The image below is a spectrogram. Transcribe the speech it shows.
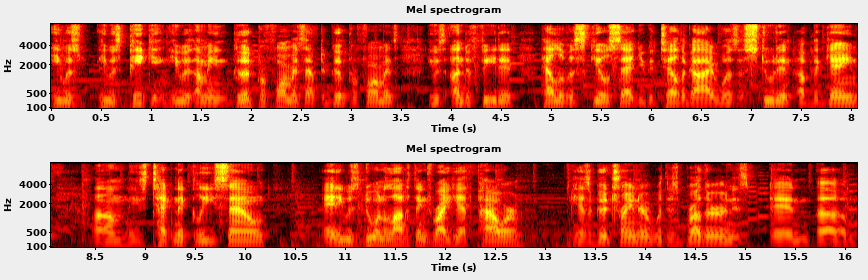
he was he was peaking. He was I mean good performance after good performance. He was undefeated, hell of a skill set. You could tell the guy was a student of the game. Um, he's technically sound, and he was doing a lot of things right. He had power. He has a good trainer with his brother and his and um,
